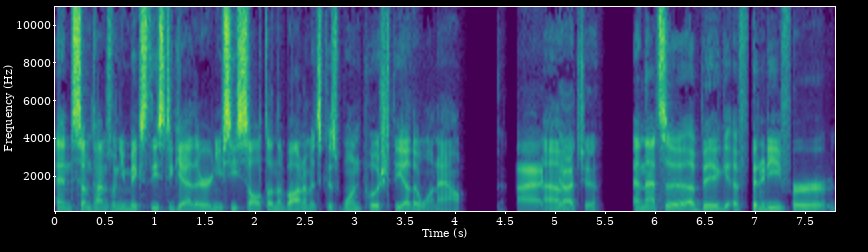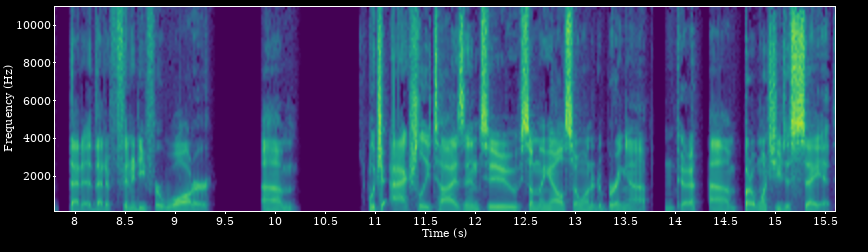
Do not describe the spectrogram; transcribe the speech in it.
and sometimes when you mix these together and you see salt on the bottom, it's because one pushed the other one out. I um, gotcha. And that's a, a big affinity for that that affinity for water, um, which actually ties into something else I wanted to bring up. Okay. Um, but I want you to say it.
